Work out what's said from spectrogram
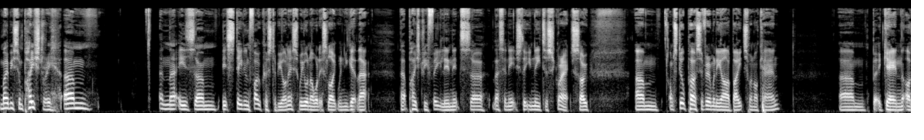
maybe some pastry. Um, and that is, um, it's stealing focus, to be honest. We all know what it's like when you get that that pastry feeling, it's uh, that's an itch that you need to scratch. So um, I'm still persevering with the hard baits when I can. Um, but again, I,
